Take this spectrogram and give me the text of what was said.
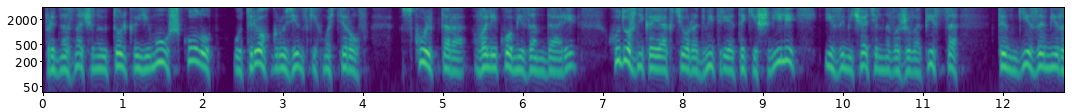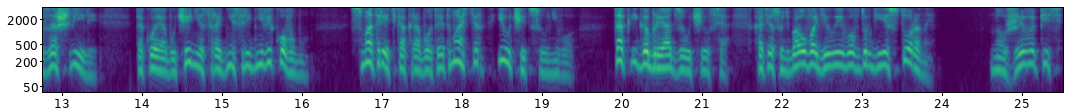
предназначенную только ему, школу у трех грузинских мастеров – скульптора Валико Мизандари, художника и актера Дмитрия Такишвили и замечательного живописца Тенгиза Мирзашвили. Такое обучение сродни средневековому. Смотреть, как работает мастер, и учиться у него – так и Габриадзе учился, хотя судьба уводила его в другие стороны. Но живопись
